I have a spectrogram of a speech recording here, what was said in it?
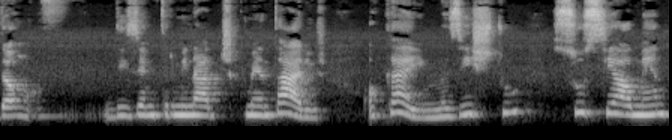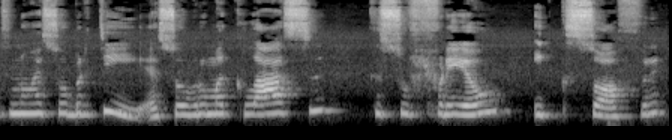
dão, dizem determinados comentários. Ok, mas isto socialmente não é sobre ti, é sobre uma classe que sofreu e que sofre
